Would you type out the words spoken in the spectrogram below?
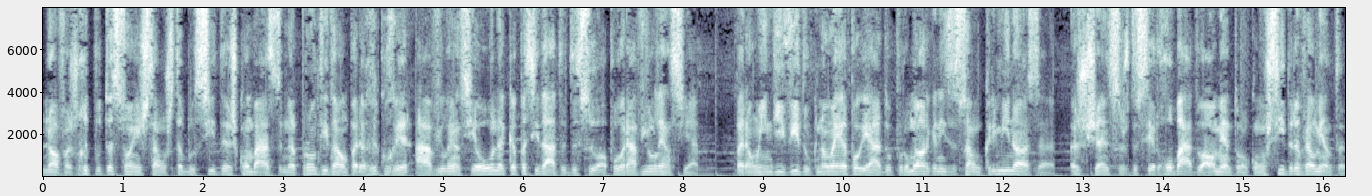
Novas reputações são estabelecidas com base na prontidão para recorrer à violência ou na capacidade de se opor à violência. Para um indivíduo que não é apoiado por uma organização criminosa, as chances de ser roubado aumentam consideravelmente.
